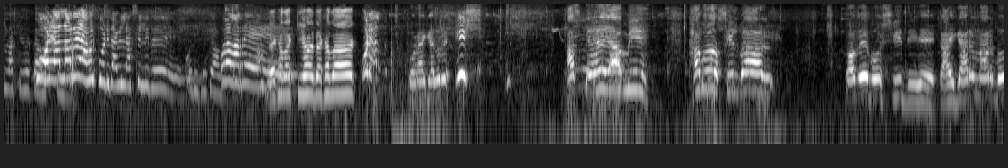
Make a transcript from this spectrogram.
ওরে আল্লাহ রে আমার পড়ি দাবি লাগছিল রে। ওরে আল্লাহ রে। দেখা যাক কি হয় দেখা যাক। পড়াই গেল রে। ইস। আজকে আমি খাব সিলভার তবে বসি দিয়ে টাইগার মারবো।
